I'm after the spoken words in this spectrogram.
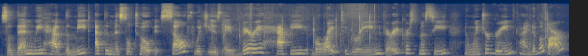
So then we have the meet at the mistletoe itself, which is a very happy, bright green, very Christmassy and winter green kind of a bar.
